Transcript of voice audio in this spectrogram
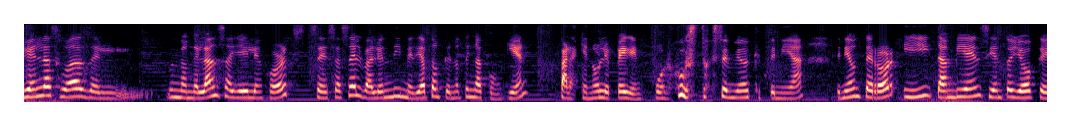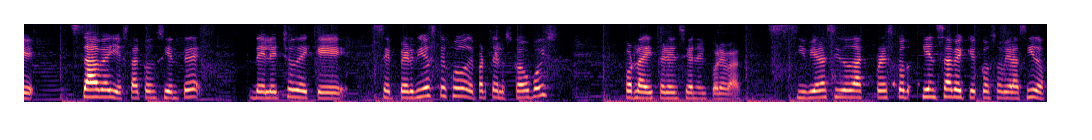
ven las jugadas del, donde lanza Jalen Hurts, se deshace el balón de inmediato aunque no tenga con quién, para que no le peguen, por justo ese miedo que tenía. Tenía un terror y también siento yo que sabe y está consciente del hecho de que se perdió este juego de parte de los Cowboys por la diferencia en el coreback. Si hubiera sido Dak Prescott, quién sabe qué cosa hubiera sido.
